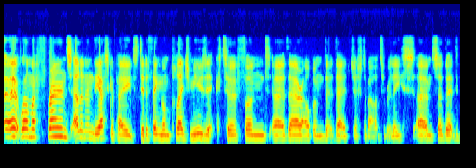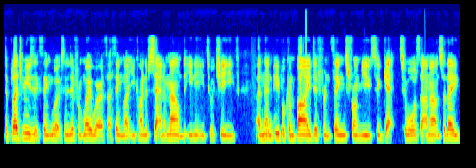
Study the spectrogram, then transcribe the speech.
Uh, well, my friends Ellen and the Escapades did a thing on Pledge Music to fund uh, their album that they're just about to release. Um, so the, the Pledge Music thing works in a different way, where I think like you kind of set an amount that you need to achieve, and then people can buy different things from you to get towards that amount. So they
